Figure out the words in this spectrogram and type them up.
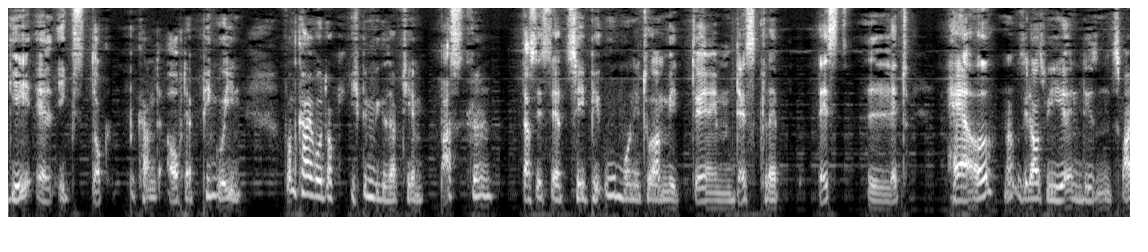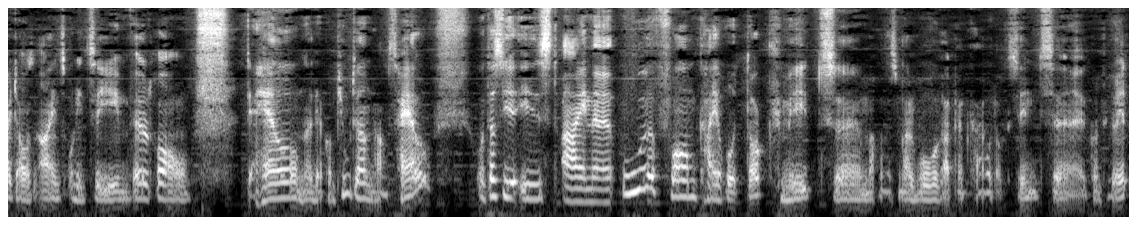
GLX Dock bekannt, auch der Pinguin vom Cairo Dock. Ich bin wie gesagt hier im Basteln. Das ist der CPU-Monitor mit dem Desklet Hell. Ne? Sieht aus wie in diesen 2001 Odyssee im Weltraum. Der Hell, ne? der Computer namens Hell. Und das hier ist eine Uhr vom Cairo Dock mit, äh, machen wir es mal, wo wir gerade beim Cairo Dock sind, äh, konfiguriert.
